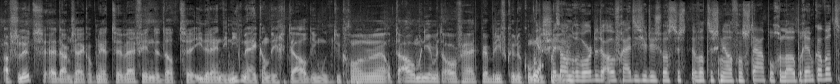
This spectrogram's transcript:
Absoluut. Eh, daarom zei ik ook net, wij vinden dat eh, iedereen die niet mee kan digitaal... die moet natuurlijk gewoon op de oude manier met de overheid per brief kunnen Ja, communiceren. met andere woorden, de overheid is hier dus wat te, wat te snel van stapel gelopen. Remco, wat,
